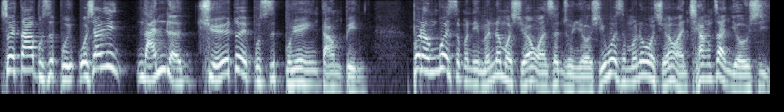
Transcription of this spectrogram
所以大家不是不，我相信男人绝对不是不愿意当兵，不然为什么你们那么喜欢玩生存游戏？为什么那么喜欢玩枪战游戏？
